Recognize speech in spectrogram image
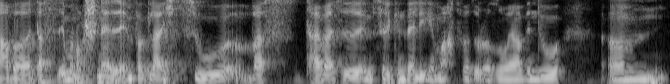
Aber das ist immer noch schnell im Vergleich zu, was teilweise im Silicon Valley gemacht wird oder so. Ja, wenn du ähm,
